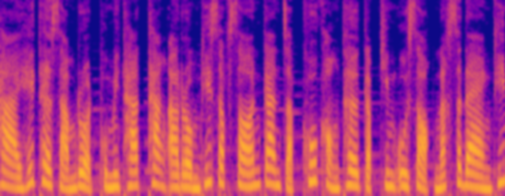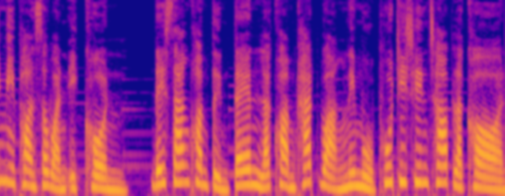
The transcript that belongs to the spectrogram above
ทายให้เธอสำรวจภูมิทัศน์ทางอารมณ์ที่ซับซ้อนการจับคู่ของเธอกับคิมอูซอกนักแสดงที่มีพรสวรรค์อีกคน ได้สร้างความตื่นเต้นและความคาดหวังในหมู่ผู้ที่ชื่นชอบละคร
